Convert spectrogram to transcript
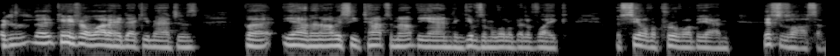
which is the case for a lot of Hideki matches. But yeah, and then obviously taps him out the end and gives him a little bit of like the seal of approval at the end. This is awesome.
